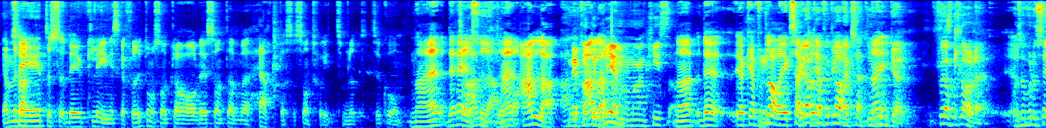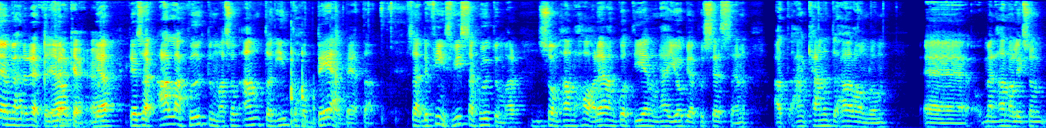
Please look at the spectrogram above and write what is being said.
Ja men Så- det är inte så, det är ju kliniska sjukdomar som klarar av det. är sånt där med herpes och sånt skit som du inte tycker om. Nej, det är... Alla. Nej, alla. det är för att alla, det bränner när han kissar. Nej, det, jag kan förklara exakt Jag kan förklara exakt hur det funkar. Får jag förklara det? Och så får du säga om jag hade rätt eller Ja, fel. okej, ja. Det är så här, alla sjukdomar som Anton inte har bearbetat. Så här, det finns vissa sjukdomar som han har redan gått igenom den här jobbiga processen. Att han kan inte höra om dem. Eh, men han har liksom...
